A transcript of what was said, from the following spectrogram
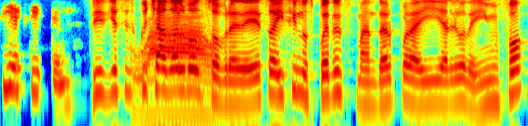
sí existen. Sí, yo sí he escuchado algo sobre de eso. Ahí sí nos puedes mandar por ahí algo de info.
